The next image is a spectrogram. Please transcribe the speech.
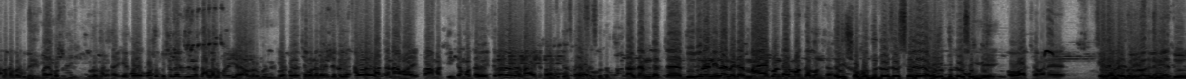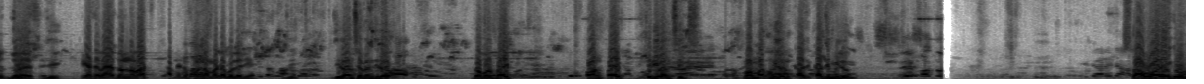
আলাদা করে দিবেন? জি মায়া দিই জোড়া জোড়া আচ্ছা এরপরে অসুখ বিসুখের জন্য আল্লাহর উপরে আল্লাহর উপরে নির্ভর। এরপরে হচ্ছে মনে করেন যদি আপনার বাচ্চা না হয় বা আমার তিনটা মধ্যে হয়েছে হ্যাঁ। তাহলে আমি দুই জোড়া নিলাম এটা মায়া কোনটা আর মদ্দা কোনটা? এই সবুজ দুটো হচ্ছে ছেলে হলুদ দুটো হচ্ছে মেয়ে। ও আচ্ছা মানে ছেলে মেয়ে জোড়া। ঠিক আছে ভাইয়া ধন্যবাদ। আপনি একটু ফোন নাম্বারটা বলে দিয়ে জি zero one seven zero double five one five three one six Mohammad Milan Kazi- Kazi Milan. আসসালামু আলাইকুম।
